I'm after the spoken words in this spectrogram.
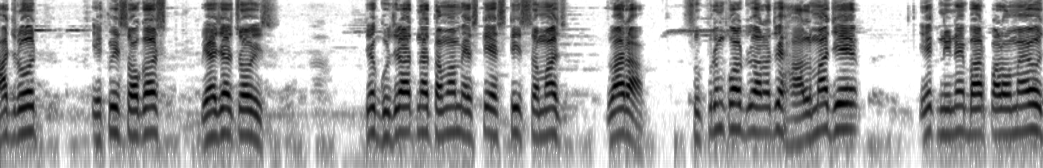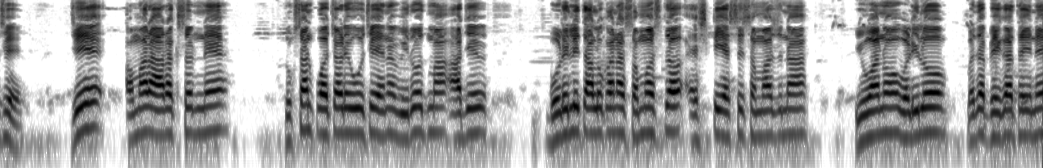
આજ રોજ એકવીસ ઓગસ્ટ બે હજાર ચોવીસ, જે ગુજરાતના તમામ એસટી એસટી સમાજ દ્વારા, સુપ્રીમ કોર્ટ દ્વારા જે હાલમાં જે એક નિર્ણય બહાર પાડવામાં આવ્યો છે, જે અમારા આરક્ષણને નુકસાન પહોંચાડે એવું છે, એના વિરોધમાં આજે બોડેલી તાલુકાના સમસ્ત એસટી એસટી સમાજના યુવાનો, વડીલો બધા ભેગા થઈને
